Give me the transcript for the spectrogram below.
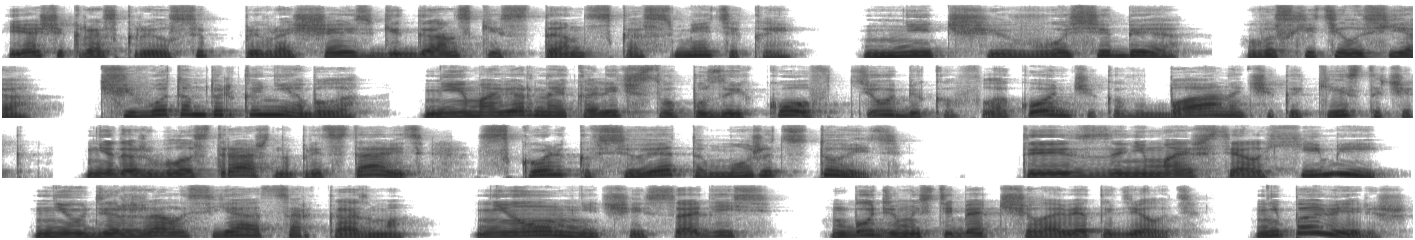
Ящик раскрылся, превращаясь в гигантский стенд с косметикой. «Ничего себе!» – восхитилась я. «Чего там только не было!» Неимоверное количество пузырьков, тюбиков, флакончиков, баночек и кисточек. Мне даже было страшно представить, сколько все это может стоить. «Ты занимаешься алхимией?» Не удержалась я от сарказма. «Не умничай, садись». Будем из тебя человека делать. Не поверишь.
